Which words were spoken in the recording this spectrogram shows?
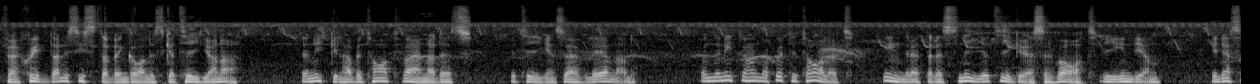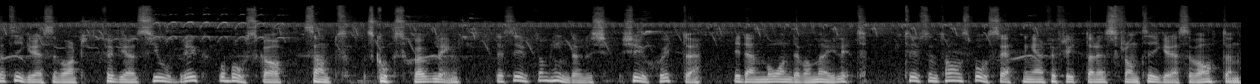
för att skydda de sista bengaliska tigrarna. Den nyckelhabitat värnades för tigerns överlevnad. Under 1970-talet inrättades nio tigerreservat i Indien. I dessa tigerreservat förbjöds jordbruk och boskap samt skogsskövling. Dessutom hindrades tjuvskytte i den mån det var möjligt. Tusentals bosättningar förflyttades från tigerreservaten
